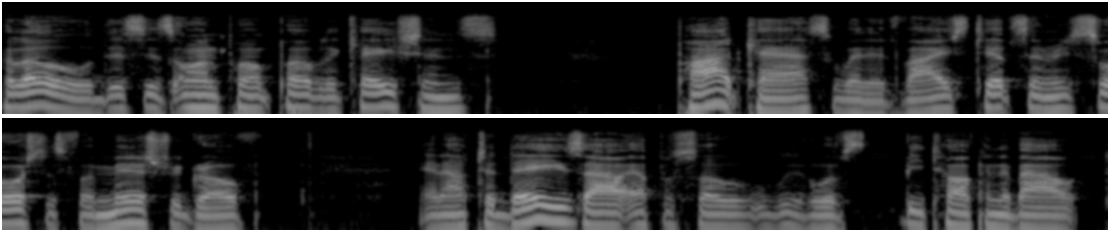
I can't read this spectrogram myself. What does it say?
Hello, this is On Pump Publications podcast with advice, tips, and resources for ministry growth. And our today's our episode we will be talking about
